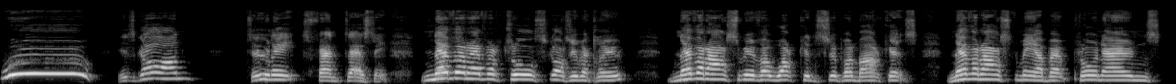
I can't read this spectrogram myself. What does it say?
Woo! He's gone. Too late. Fantastic. Never ever troll Scotty McClue. Never ask me if I work in supermarkets. Never ask me about pronouns.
